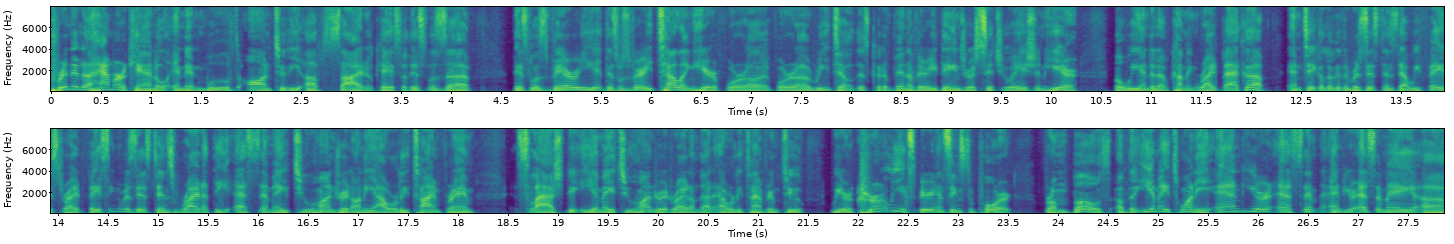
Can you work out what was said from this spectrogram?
printed a hammer candle, and then moved on to the upside. Okay, so this was uh this was very this was very telling here for uh, for uh, retail. This could have been a very dangerous situation here, but we ended up coming right back up and take a look at the resistance that we faced. Right, facing resistance right at the SMA 200 on the hourly time frame slash the EMA 200 right on that hourly time frame too. We are currently experiencing support from both of the EMA 20 and your SM and your SMA. Uh,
